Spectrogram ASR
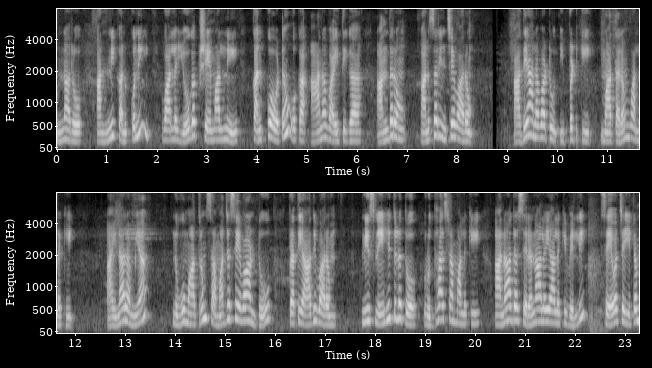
ఉన్నారో అన్నీ కనుక్కొని వాళ్ళ యోగక్షేమాల్ని కనుక్కోవటం ఒక ఆనవాయితీగా అందరం అనుసరించేవారం. అదే అలవాటు ఇప్పటికీ మా తరం వాళ్ళకి. అయినా రమ్య నువ్వు మాత్రం సమాజ సేవ అంటూ ప్రతి ఆదివారం నీ స్నేహితులతో వృద్ధాశ్రమాలకి అనాథ శరణాలయాలకి వెళ్ళి సేవ చేయటం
